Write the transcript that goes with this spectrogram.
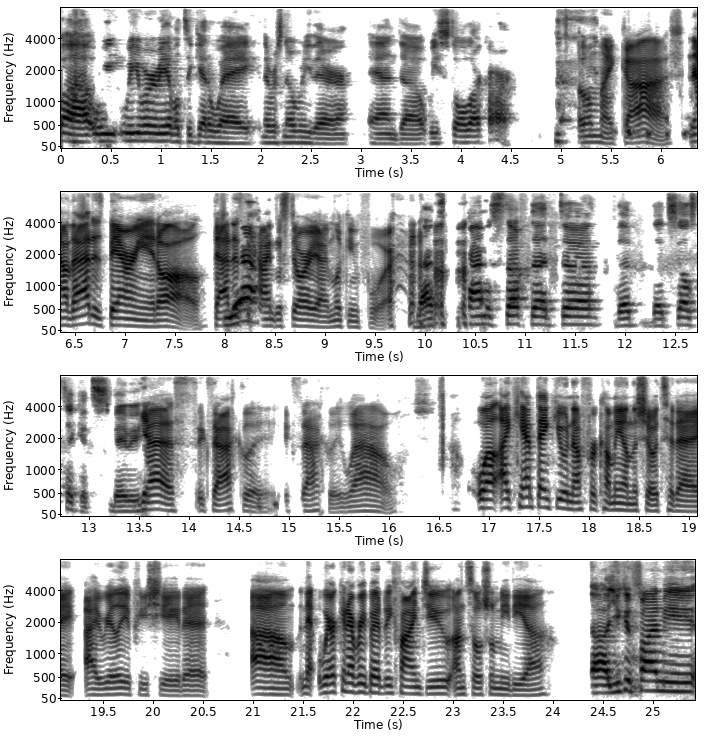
uh, we we were able to get away. There was nobody there, and uh, we stole our car. Oh my gosh. Now that is bearing it all. That is Yeah. the kind of story I'm looking for. That's the kind of stuff that uh, that that sells tickets, baby. Yes, exactly. Exactly. Wow. Well, I can't thank you enough for coming on the show today. I really appreciate it. Um, where can everybody find you on social media? Uh, you can find me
